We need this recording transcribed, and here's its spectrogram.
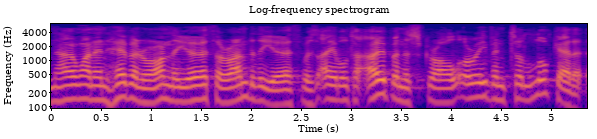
No one in heaven or on the earth or under the earth was able to open the scroll or even to look at it.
